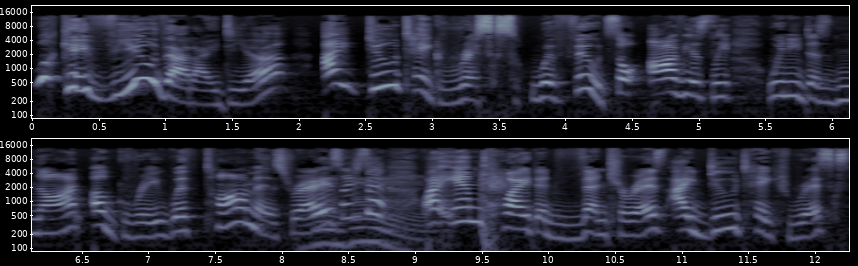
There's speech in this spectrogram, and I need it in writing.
What gave you that idea? I do take risks with food. So obviously, Winnie does not agree with Thomas, right? So she said, Mm-hmm. I am quite adventurous. I do take risks.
